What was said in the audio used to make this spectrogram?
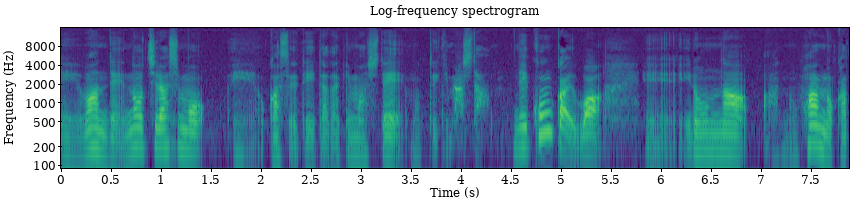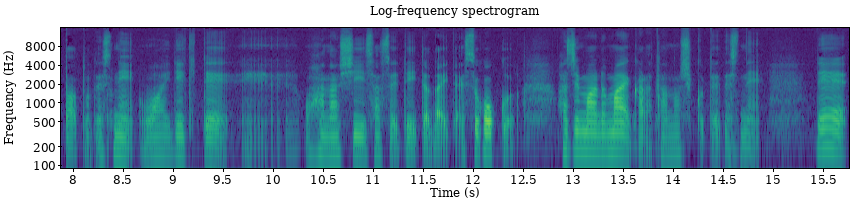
えー、ワンデーのチラシも、えー、置かせていただきまして持ってきました。で今回は、えー、いろんなあのファンの方とですねお会いできて、えお話しさせていただいたりすごく始まる前から楽しくてですねで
